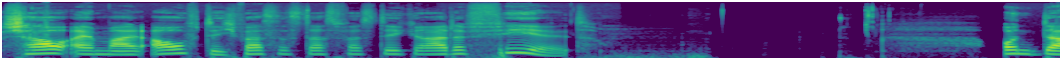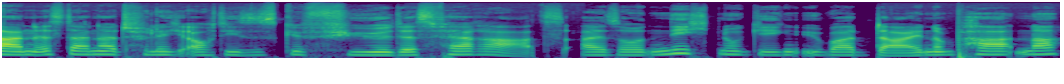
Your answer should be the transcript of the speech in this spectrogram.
schau einmal auf dich. Was ist das, was dir gerade fehlt? Und dann ist da natürlich auch dieses Gefühl des Verrats. Also nicht nur gegenüber deinem Partner,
